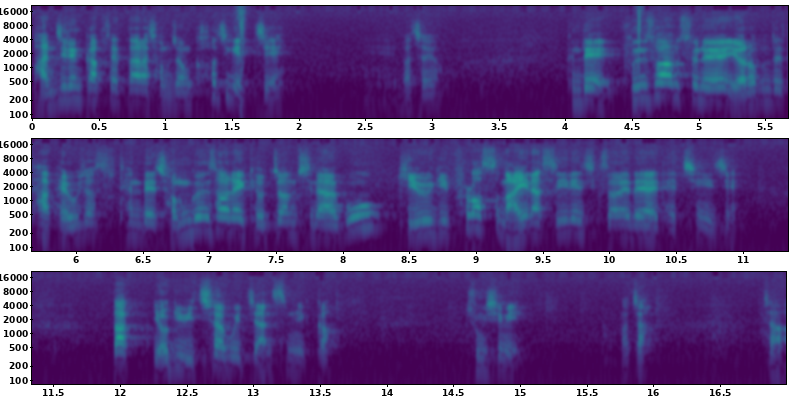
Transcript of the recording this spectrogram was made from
반지름 값에 따라 점점 커지겠지. 예, 맞아요. 근데 분수함수는 여러분들 다 배우셨을 텐데 점근선의 교점 지나고 기울기 플러스 마이너스 1인 직선에 대한 대칭이지. 딱 여기 위치하고 있지 않습니까? 중심이. 맞아? 자,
